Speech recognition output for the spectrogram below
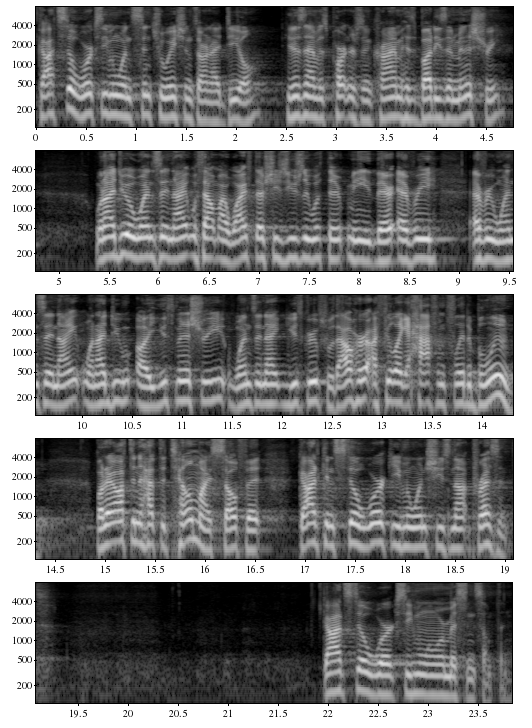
God still works even when situations aren't ideal. He doesn't have his partners in crime, his buddies in ministry. When I do a Wednesday night without my wife there, she's usually with me there every, every Wednesday night. When I do youth ministry, Wednesday night youth groups without her, I feel like a half inflated balloon. But I often have to tell myself that God can still work even when she's not present. God still works even when we're missing something,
